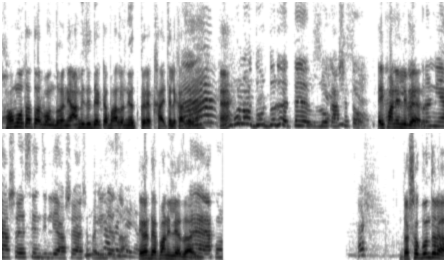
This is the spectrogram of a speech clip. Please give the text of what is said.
ক্ষমতা তো আর বন্ধ হয়নি। আমি যদি একটা ভালো নিয়ত করে খাই তাহলে কাজ হবে না? হ্যাঁ কোনো দূর দূর হতে লোক আসে তো। এই পানি লিবার। করে নিয়ে আসে নিয়ে আসে আসে পানি নিয়ে যায়। এখান থেকে পানি লিয়ে যায়। হ্যাঁ এখন দর্শক বন্ধুরা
